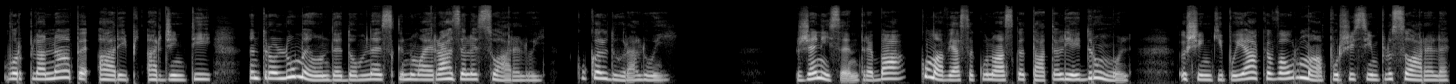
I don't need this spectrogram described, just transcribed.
vor plana pe aripi argintii într-o lume unde domnesc numai razele soarelui, cu căldura lui. Jenny se întreba cum avea să cunoască tatăl ei drumul. Își închipuia că va urma pur și simplu soarele,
